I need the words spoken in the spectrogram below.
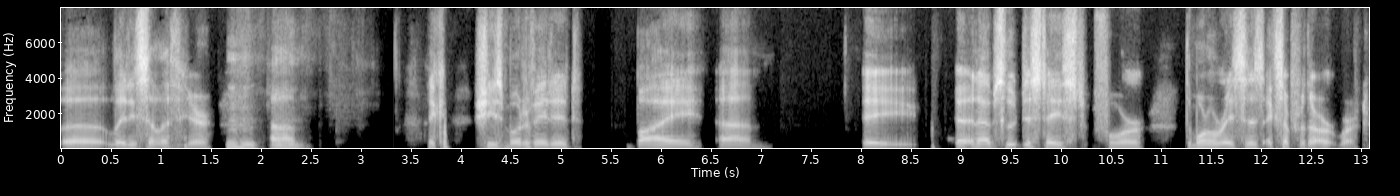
uh, Lady Silith here. Mm-hmm, mm-hmm. um. Like she's motivated by um, a an absolute distaste for the mortal races, except for their artwork,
